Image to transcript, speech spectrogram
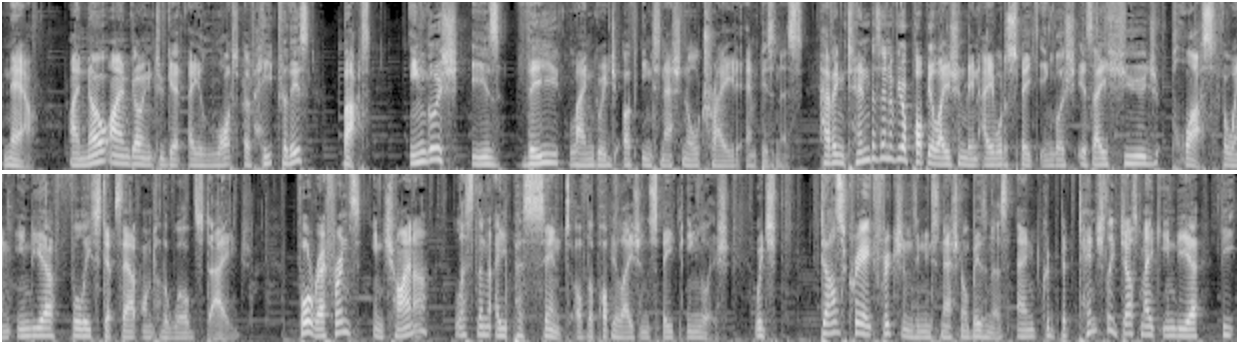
Now, I know I'm going to get a lot of heat for this, but English is the language of international trade and business. Having 10% of your population being able to speak English is a huge plus for when India fully steps out onto the world stage. For reference, in China, less than a percent of the population speak English, which does create frictions in international business and could potentially just make India the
